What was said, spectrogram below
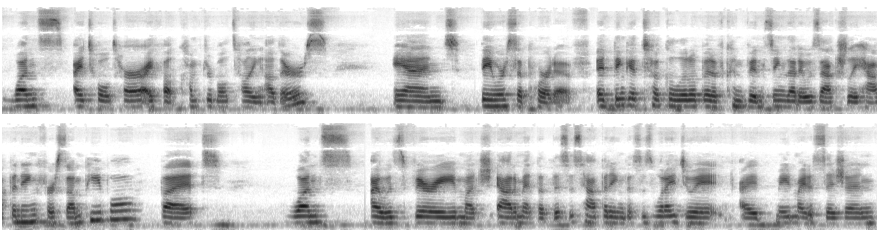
once I told her, I felt comfortable telling others, and they were supportive. I think it took a little bit of convincing that it was actually happening for some people, but once I was very much adamant that this is happening, this is what I do it, I made my decision.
